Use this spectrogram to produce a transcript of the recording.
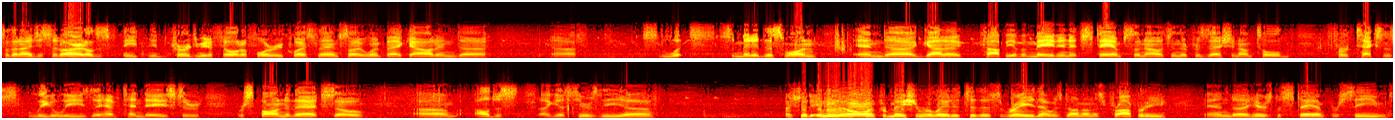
so then I just said, all right, I'll just, he encouraged me to fill out a FOIA request then, so I went back out and uh, uh, submitted this one and uh, got a copy of it made, and it's stamped, so now it's in their possession. I'm told for Texas legalese they have 10 days to respond to that, so um, I'll just, I guess, here's the, uh, I said any and all information related to this raid that was done on this property, and uh, here's the stamp received.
